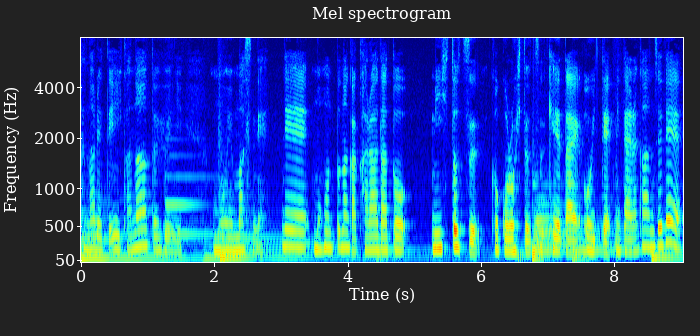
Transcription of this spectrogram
離れていいかなという風に思いますね。でもうほんとなんか体と身一つ心一つ携帯置いてみたいな感じで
